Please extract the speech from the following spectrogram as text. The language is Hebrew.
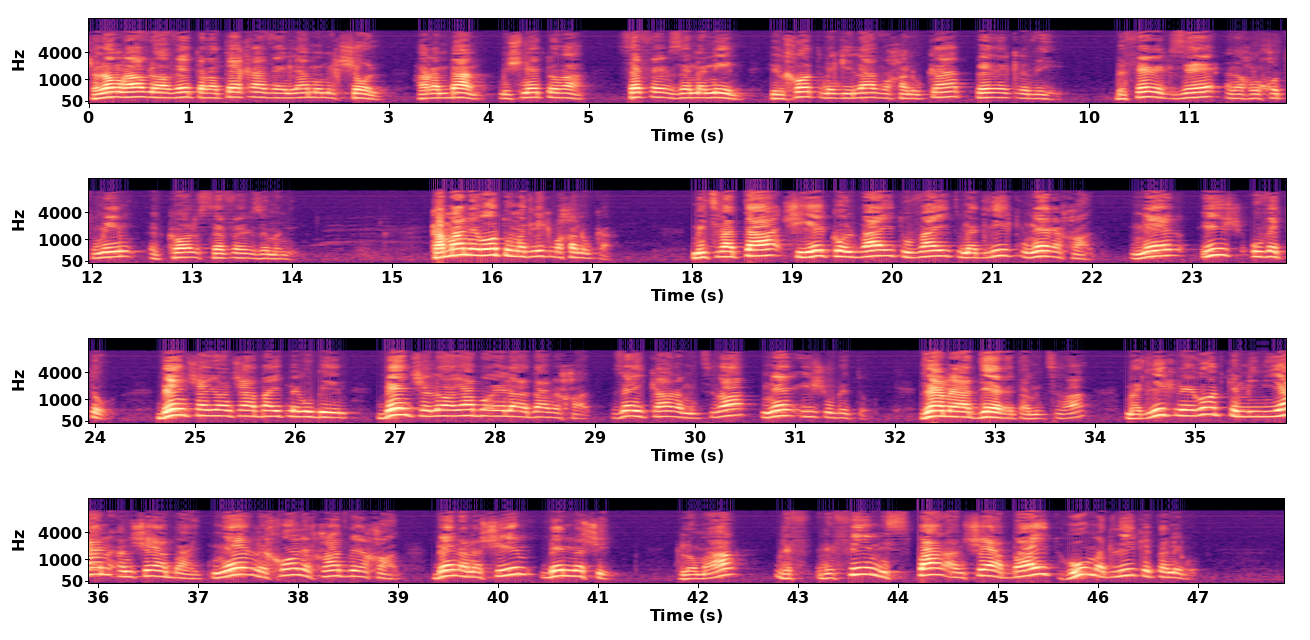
שלום רב לא אוהב תורתך ואין למו מכשול. הרמב"ם, משנה תורה, ספר זמנים, הלכות מגילה וחנוכה, פרק רביעי. בפרק זה אנחנו חותמים את כל ספר זמנים. כמה נרות הוא מדליק בחנוכה? מצוותה שיהיה כל בית ובית מדליק נר אחד, נר איש וביתו, בין שהיו אנשי הבית מרובים, בין שלא היה בו אלא אדם אחד. זה עיקר המצווה, נר איש וביתו. והמהדר את המצווה, מדליק נרות כמניין אנשי הבית, נר לכל אחד ואחד, בין אנשים, בין נשים. כלומר, לפי מספר אנשי הבית הוא מדליק את הנרות.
